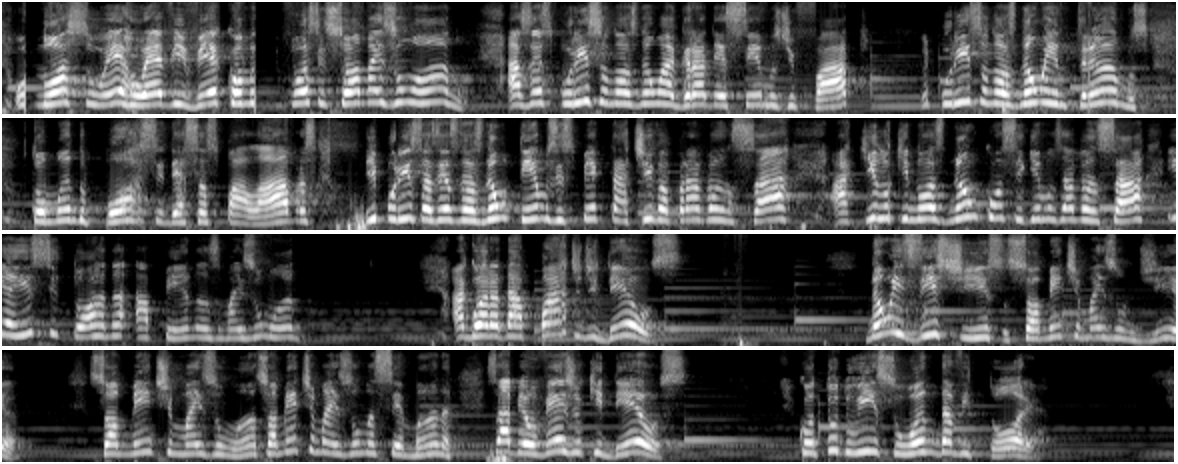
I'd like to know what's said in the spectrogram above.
O nosso erro é viver como se fosse só mais um ano. Às vezes por isso nós não agradecemos de fato, e por isso nós não entramos tomando posse dessas palavras, e por isso às vezes nós não temos expectativa para avançar aquilo que nós não conseguimos avançar, e aí se torna apenas mais um ano. Agora, da parte de Deus, não existe isso, somente mais um dia, somente mais um ano, somente mais uma semana. Sabe, eu vejo que Deus, com tudo isso, o ano da vitória.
